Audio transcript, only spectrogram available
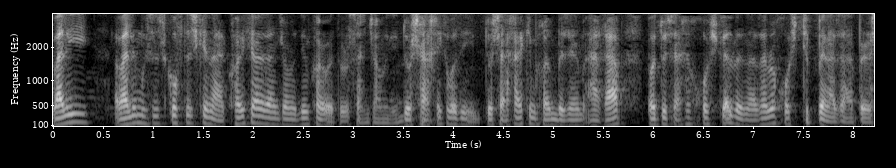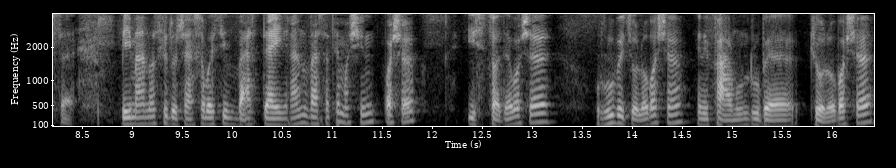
ولی ولی موسیس گفتش که نه کاری که انجام بدیم کار باید درست انجام بدیم. دو شرخی که باید دو شرخی که می‌خوایم بزنیم عقب با دو شرخه خوشگل به نظر خوش تیپ به نظر برسه. به این معناست که دو شرخه باید دقیقاً وسط ماشین باشه ایستاده باشه رو به جلو باشه یعنی فرمون رو به جلو باشه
